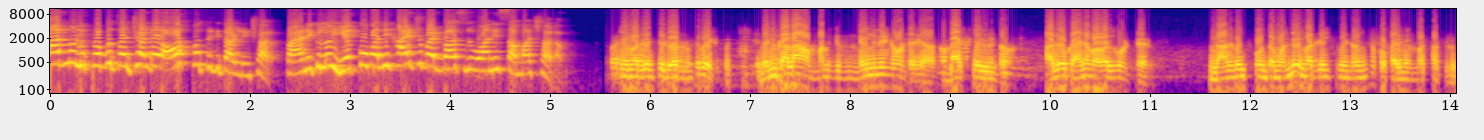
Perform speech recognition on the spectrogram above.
కర్నూలు ప్రభుత్వ జనరల్ ఆసుపత్రికి తరలించారు. ప్రయాణికులు ఎక్కువ మంది హైదరాబాద్ వాసులు అని సమాచారం. ఎమర్జెన్సీ డోర్ నుంచి పెట్టుకోవచ్చు వెనకాల మనకి మెయిన్ విండో ఉంటుంది కదా బ్యాక్ సైడ్ విండో. అది ఒక ఆయన బవల్ కొట్టాడు. దాని నుంచి కొంతమంది ఎమర్జెన్సీ విండో నుంచి ఒక ఫైవ్ మెంబర్స్ అసలు?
